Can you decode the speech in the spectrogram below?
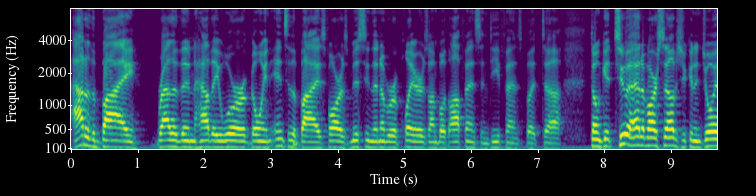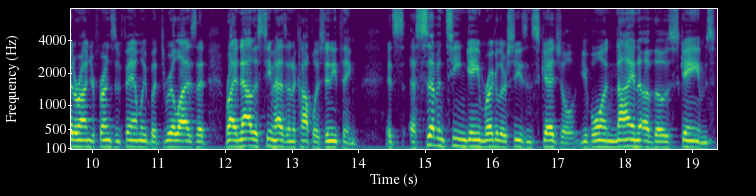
out of the bye rather than how they were going into the bye as far as missing the number of players on both offense and defense. But uh, don't get too ahead of ourselves. You can enjoy it around your friends and family, but realize that right now this team hasn't accomplished anything. It's a 17 game regular season schedule. You've won nine of those games,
